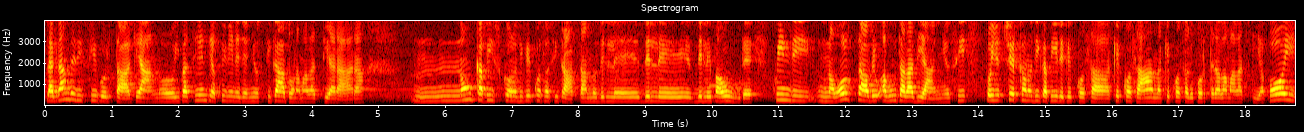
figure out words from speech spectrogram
la grande difficoltà che hanno i pazienti a cui viene diagnosticata una malattia rara non capiscono di che cosa si tratta, hanno delle, delle, delle paure, quindi una volta avuta la diagnosi poi cercano di capire che cosa, che cosa hanno, che cosa le porterà la malattia. Poi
